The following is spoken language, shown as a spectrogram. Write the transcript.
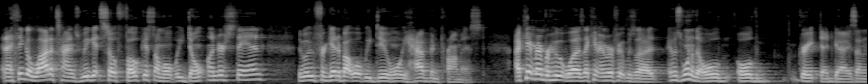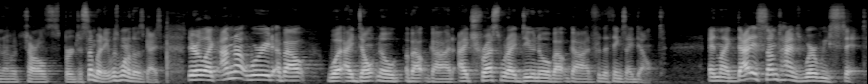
And I think a lot of times we get so focused on what we don't understand that we forget about what we do and what we have been promised. I can't remember who it was. I can't remember if it was a, it was one of the old, old great dead guys. I don't know, Charles Spurgeon, somebody. It was one of those guys. They were like, I'm not worried about what I don't know about God. I trust what I do know about God for the things I don't. And like that is sometimes where we sit.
